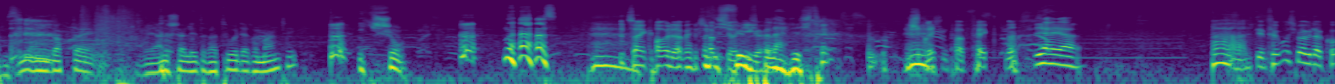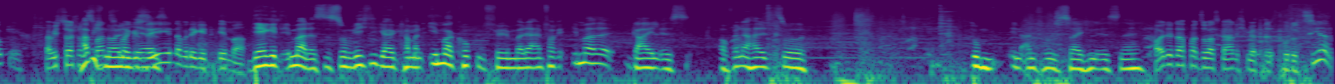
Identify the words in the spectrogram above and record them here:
Haben Sie einen Doktor in koreanischer Literatur der Romantik? Ich schon. Sein Kauderwelsch Und habe ich ich noch fühle mich gehört. Beleidigt. Sprechen perfekt, ne? ja, ja. Ah, den Film muss ich mal wieder gucken. Habe ich zwar schon Hab ich 20 Mal neulich erst. gesehen, aber der geht immer. Der geht immer. Das ist so ein richtiger, kann man immer gucken, Film, weil der einfach immer geil ist. Auch wenn er halt so dumm in Anführungszeichen ist, ne? Heute darf man sowas gar nicht mehr pr- produzieren.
